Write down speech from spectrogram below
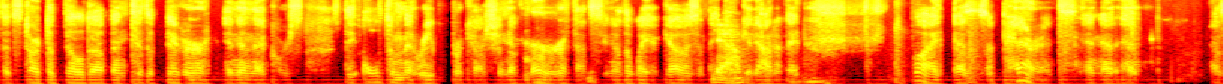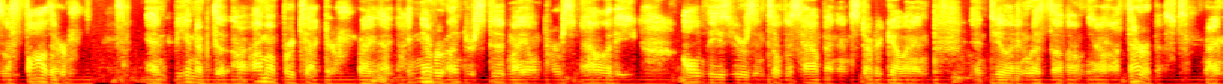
that start to build up into the bigger and then of course the ultimate repercussion of murder if that's you know the way it goes and they yeah. don't get out of it. But as a parent and, and as a father and being a i'm a protector right? I, I never understood my own personality all these years until this happened and started going and, and dealing with um, you know a therapist right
